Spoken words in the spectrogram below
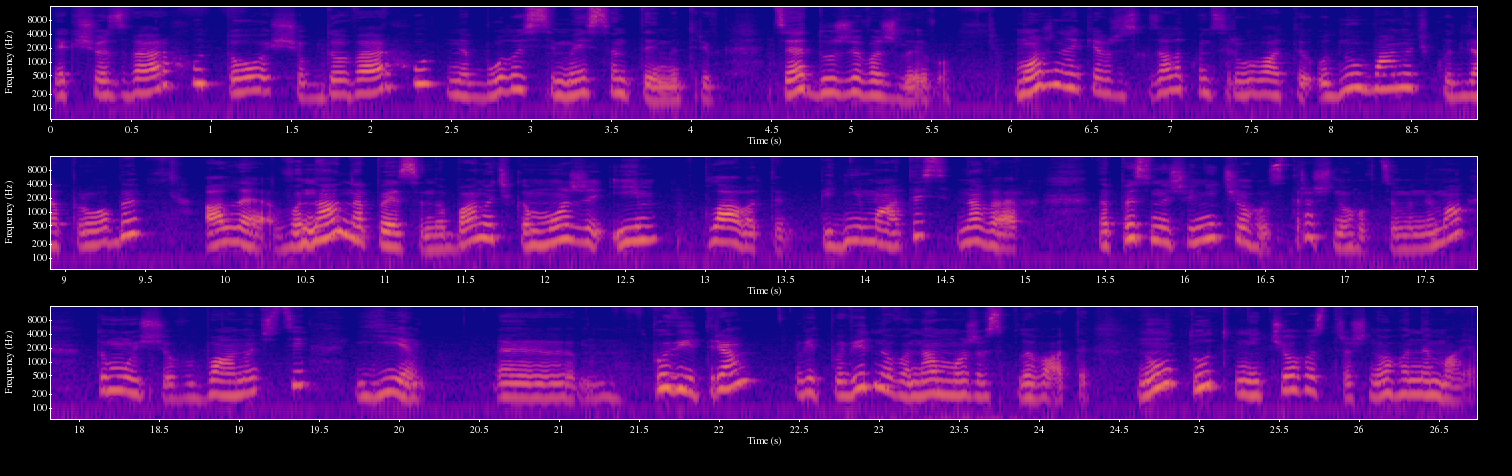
якщо зверху, то щоб до верху не було 7 см. Це дуже важливо. Можна, як я вже сказала, консервувати одну баночку для проби, але вона написано, баночка може і плавати, підніматись наверх. Написано, що нічого страшного в цьому нема, тому що в баночці є повітря, відповідно, вона може вспливати. Ну, тут нічого страшного немає.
